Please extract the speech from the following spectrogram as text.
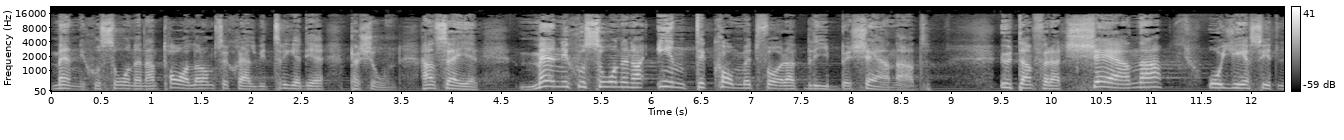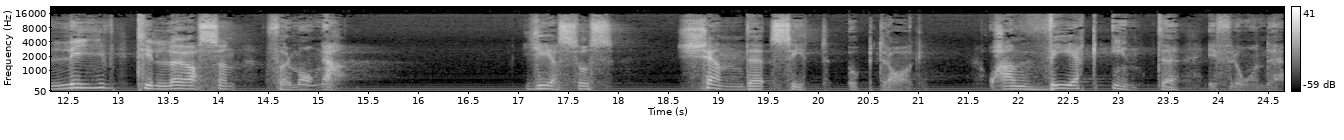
Människosonen. Han talar om sig själv i tredje person. Han säger, Människosonen har inte kommit för att bli betjänad, utan för att tjäna och ge sitt liv till lösen för många. Jesus kände sitt uppdrag och han vek inte ifrån det.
